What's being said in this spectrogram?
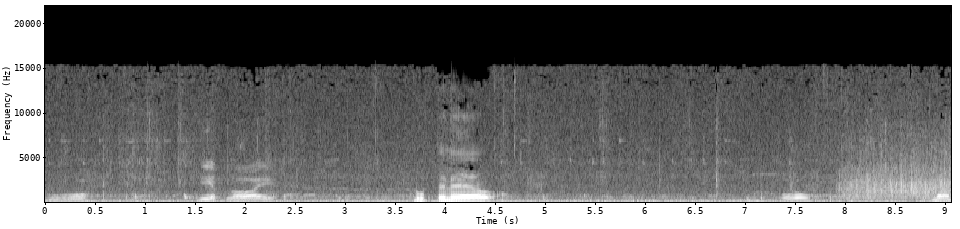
โอ้โห เรียบร้อย หลุดไปแล้ว โอ้นั่น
